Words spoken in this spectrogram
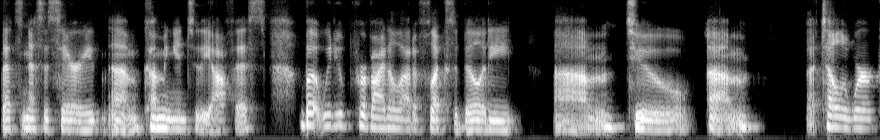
that's necessary um, coming into the office. But we do provide a lot of flexibility um, to um, uh, telework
